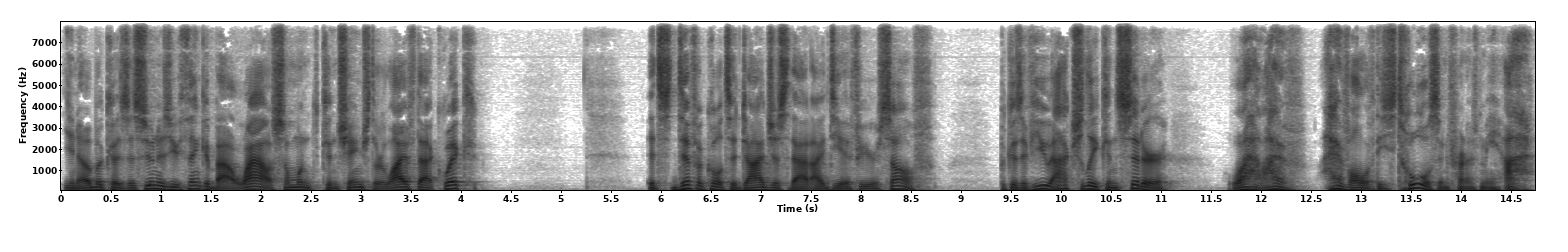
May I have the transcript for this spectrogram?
You know, because as soon as you think about, wow, someone can change their life that quick, it's difficult to digest that idea for yourself. Because if you actually consider, wow, I have I have all of these tools in front of me. Ah,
